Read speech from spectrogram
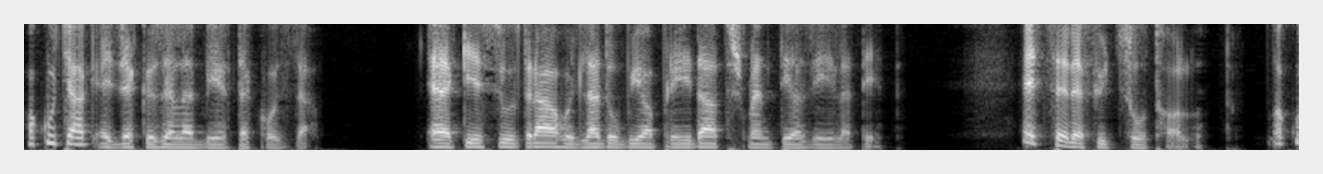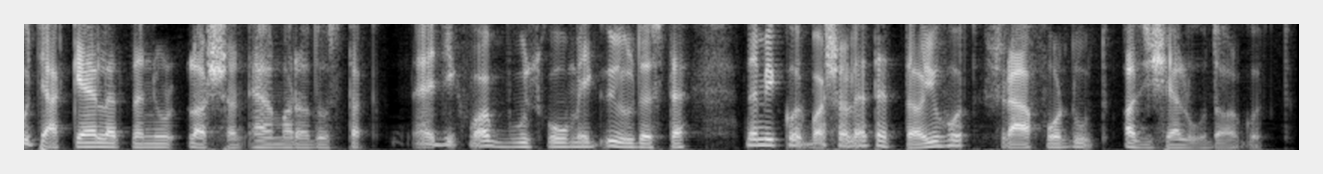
A kutyák egyre közelebb értek hozzá. Elkészült rá, hogy ledobja a prédát, s menti az életét. Egyszerre szót hallott. A kutyák kelletlenül lassan elmaradoztak. Egyik vakbúzgó még üldözte, de mikor Basa letette a juhot, s ráfordult, az is elódalgott.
